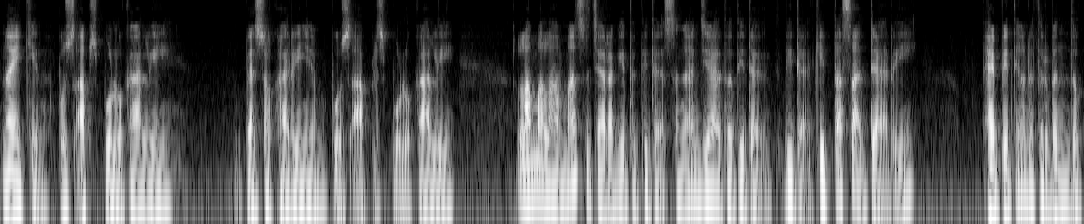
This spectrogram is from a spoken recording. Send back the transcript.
naikin push up 10 kali. Besok harinya push up 10 kali. Lama-lama secara kita tidak sengaja atau tidak tidak kita sadari, habitnya udah terbentuk.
